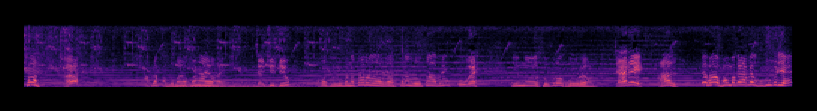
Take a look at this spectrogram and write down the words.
ચાલ આપણા પગુબાનો ફોન આવ્યો હોય ચમસી થયું આપણે ધોરું બના તારો રસ્તામાં રોતા આપણે ઓવે એમ છોકરો ખૂબ રહ્યો ચારે હાલ એ ભાવ ફોન પકડ આપણે ઉડું પડી જાય?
